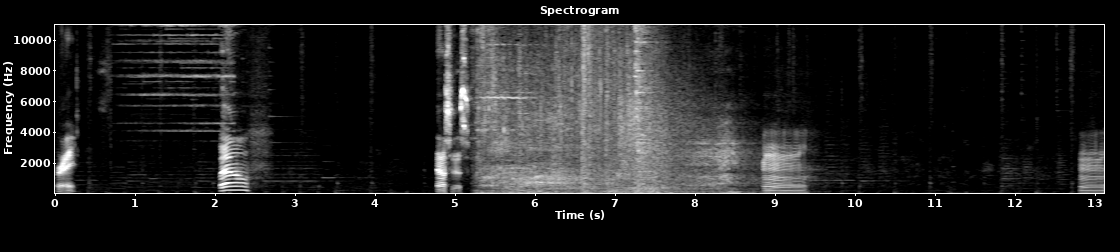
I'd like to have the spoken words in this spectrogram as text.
Right. Well. Now see this. Hmm. Hmm.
